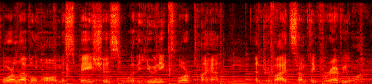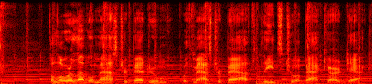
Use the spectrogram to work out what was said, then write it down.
four level home is spacious with a unique floor plan and provides something for everyone. The lower level master bedroom with master bath leads to a backyard deck.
